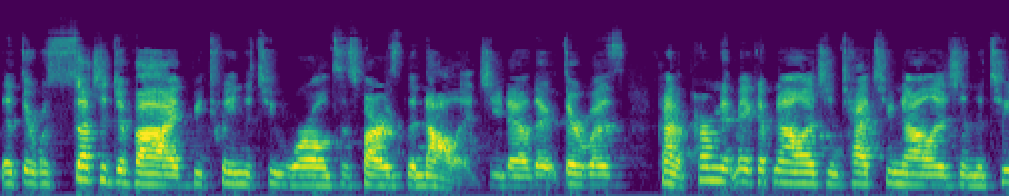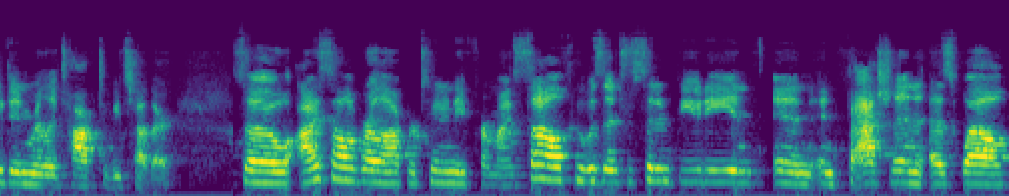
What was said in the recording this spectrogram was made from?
that there was such a divide between the two worlds as far as the knowledge. You know, there, there was kind of permanent makeup knowledge and tattoo knowledge, and the two didn't really talk to each other. So I saw a real opportunity for myself who was interested in beauty and, and, and fashion as well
